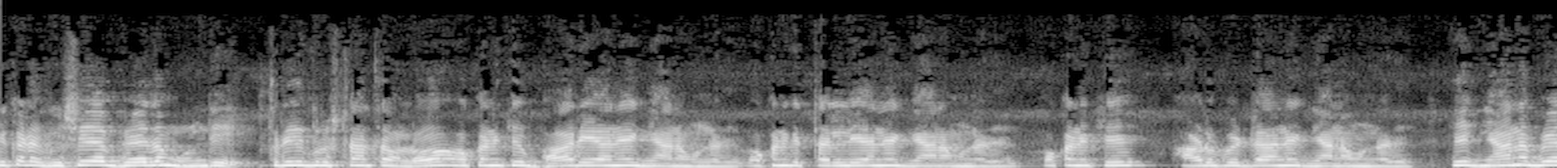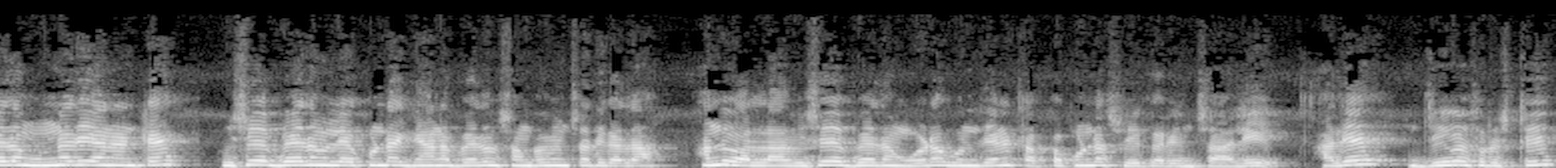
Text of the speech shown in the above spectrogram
ఇక్కడ విషయ భేదం ఉంది. స్త్రీ దృష్టాంతంలో ఒకనికి భార్య అనే జ్ఞానం ఉన్నది. ఒకనికి తల్లి అనే జ్ఞానం ఉన్నది. ఒకనికి ఆడుబిడ్డ అనే జ్ఞానం ఉన్నది. ఈ జ్ఞాన భేదం ఉన్నది అని అంటే విషయ భేదం లేకుండా జ్ఞాన భేదం సంభవించదు కదా. అందువల్ల విషయ భేదం కూడా ఉంది అని తప్పకుండా స్వీకరించాలి. అదే జీవ సృష్టి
